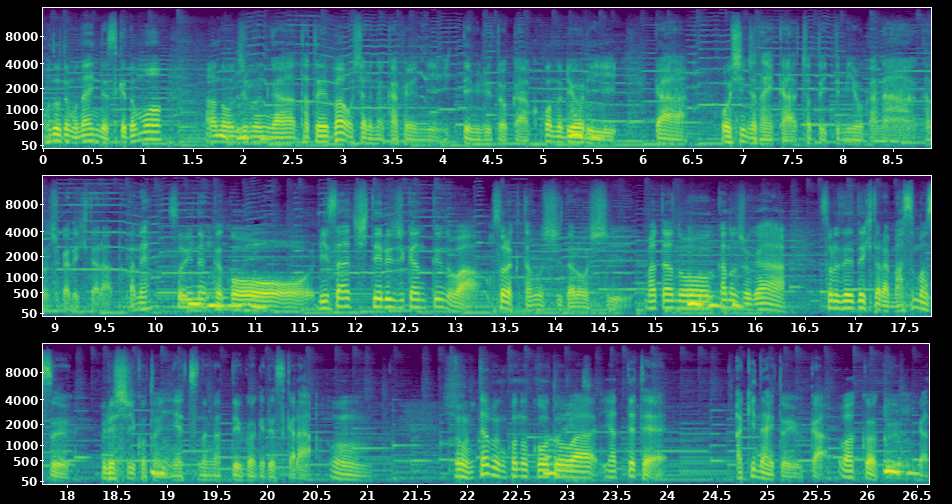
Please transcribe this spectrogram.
ほどでもないんですけども、あの、うんうん自分が例えばおしゃれなカフェに行ってみるとか、ここの料理が美味しいんじゃないか、ちょっと行ってみようかな、彼女ができたらとかね。そういうなんかこう、リサーチしている時間っていうのはおそらく楽しいだろうし、またあの彼女がそれでできたらますます嬉しいことにね、つながっていくわけですから、うん。うん、多分この行動はやってて飽きないというかワクワクが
